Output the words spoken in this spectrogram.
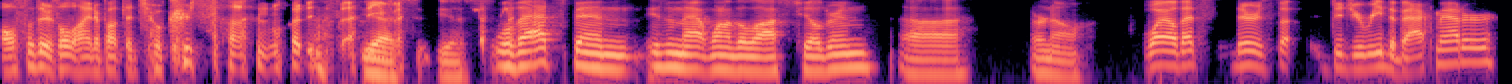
also there's a line about the Joker's son. What is that? even? Yes, yes. Well, that's been isn't that one of the lost children? Uh, or no? Well, that's there's the. Did you read the back matter?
